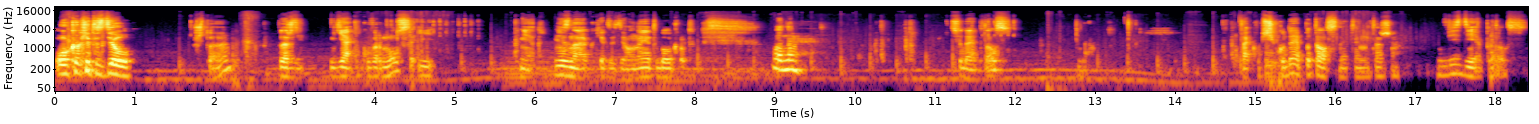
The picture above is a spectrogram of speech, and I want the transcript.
О, как я это сделал? Что? Подожди. Я кувырнулся и... Нет, не знаю, как я это сделал, но это было круто. Ладно. Сюда я пытался. Да. Так, вообще, куда я пытался на этом этаже? Везде я пытался.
